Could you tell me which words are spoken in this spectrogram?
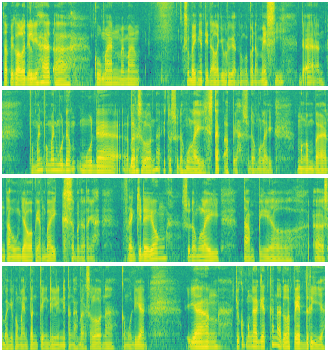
Tapi kalau dilihat uh, Koeman memang sebaiknya tidak lagi bergantung kepada Messi dan pemain-pemain muda muda Barcelona itu sudah mulai step up ya, sudah mulai mengemban tanggung jawab yang baik sebenarnya. Frankie De Jong sudah mulai tampil uh, sebagai pemain penting di lini tengah Barcelona. Kemudian yang cukup mengagetkan adalah Pedri ya,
